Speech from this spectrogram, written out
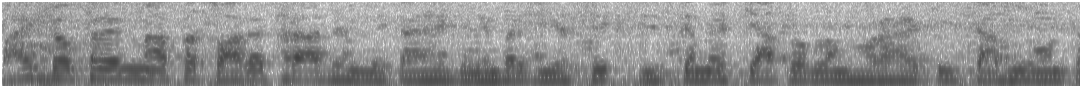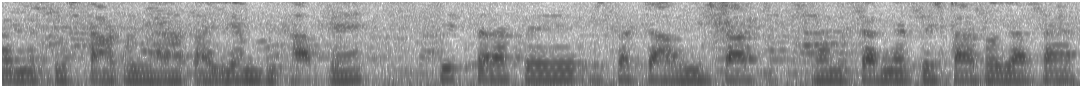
बाइक डॉक्टर एन में आपका स्वागत है। आज हम लेकर आए हैं ग्लेम्बर बी एस सिक्स जिसके में क्या प्रॉब्लम हो रहा है कि चाबी ऑन करने से स्टार्ट हो जा रहा था। आइए हम दिखाते हैं किस तरह से उसका चाबी स्टार्ट ऑन करने से स्टार्ट हो जाता है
